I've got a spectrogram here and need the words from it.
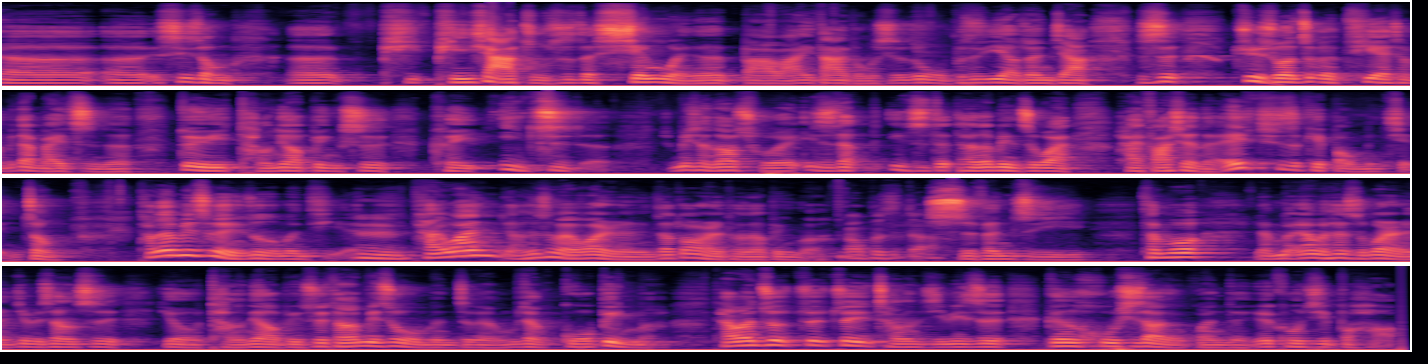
呃呃是一种呃皮皮下组织的纤维的巴拉巴拉一大堆东西。就是我不是医疗专家，只是据说这个 TSLP 蛋白质呢，对于糖尿病是可以抑制的。就没想到除了抑制糖抑制糖尿病之外，还发现了哎，其实可以帮我们减重。糖尿病是个严重的问题。嗯。台湾两千三百万人，你知道多少人糖尿病吗？我不知道。十分之一，差不多两百两百三十万人基本上是。有糖尿病，所以糖尿病是我们这个我们讲国病嘛。台湾最最最常的疾病是跟呼吸道有关的，因为空气不好。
